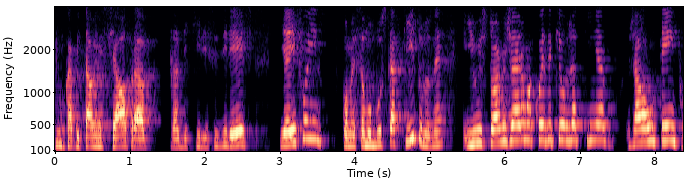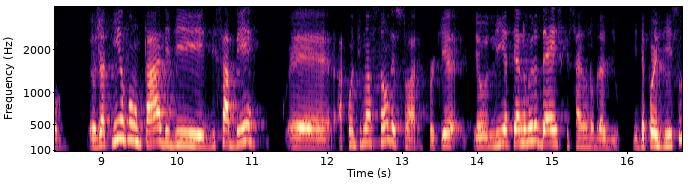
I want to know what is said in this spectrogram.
um capital inicial para adquirir esses direitos. E aí foi começamos a buscar títulos, né? E o Storm já era uma coisa que eu já tinha já há um tempo. Eu já tinha vontade de, de saber é, a continuação da história, porque eu li até a número 10 que saiu no Brasil. E depois disso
